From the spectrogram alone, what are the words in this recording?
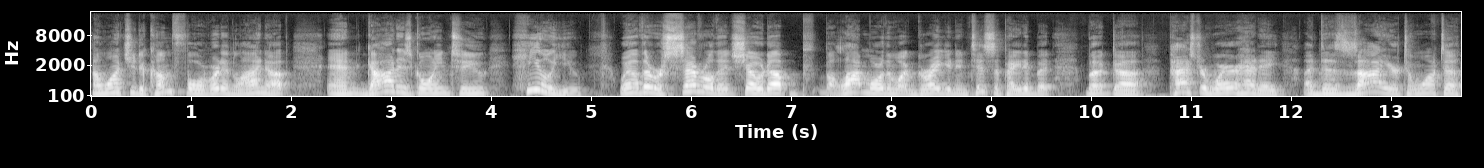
I want you to come forward and line up, and God is going to heal you. Well, there were several that showed up, a lot more than what Greg had anticipated, but but uh, Pastor Ware had a, a desire to want to,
